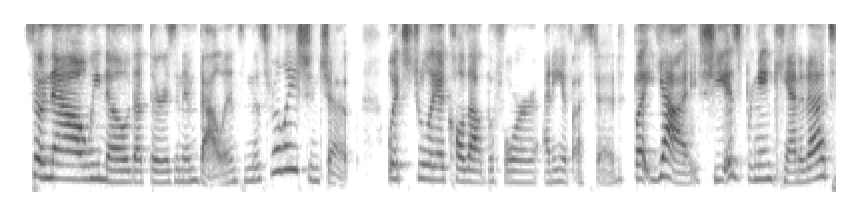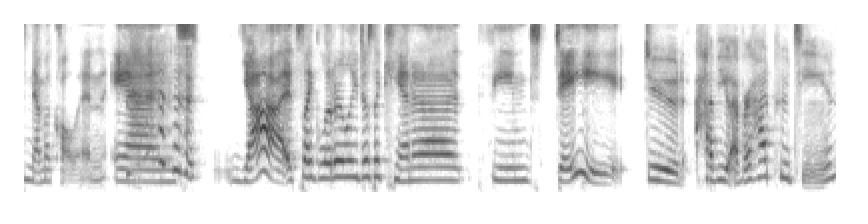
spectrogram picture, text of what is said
So now we know that there is an imbalance in this relationship, which Julia called out before any of us did. But yeah, she is bringing Canada to Nemacolin. And yeah, it's like literally just a Canada themed date. Dude, have you ever had poutine?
